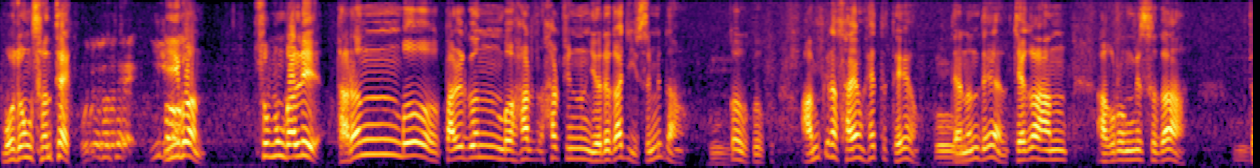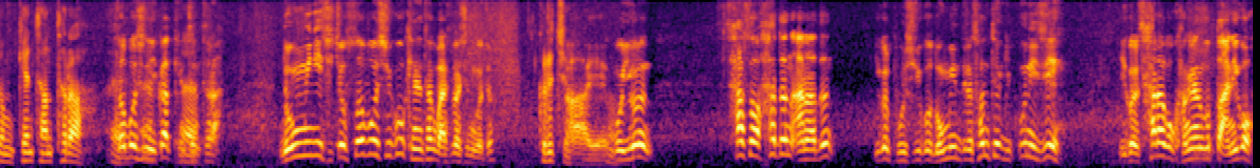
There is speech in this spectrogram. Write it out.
모종 선택. 모종 선택. 2번, 2번 수분 관리. 다른 뭐 밝은 뭐 할 수 있는 여러 가지 있습니다. 음. 그, 그 아무거나 사용해도 돼요. 음. 되는데 제가 한 아그로미스가 좀 괜찮더라. 예. 써보시니까 예. 괜찮더라. 농민이 직접 써보시고 괜찮다고 말씀하시는 거죠? 그렇죠. 아 예. 뭐 이거는 사서 하든 안 하든 이걸 보시고 농민들의 선택일 뿐이지 이걸 사라고 강요하는 것도 아니고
